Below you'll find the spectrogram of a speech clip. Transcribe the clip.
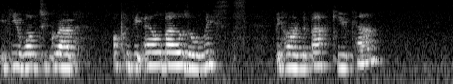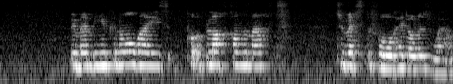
If you want to grab opposite elbows or wrists behind the back you can. Remember you can always put a block on the mat to rest the forehead on as well.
